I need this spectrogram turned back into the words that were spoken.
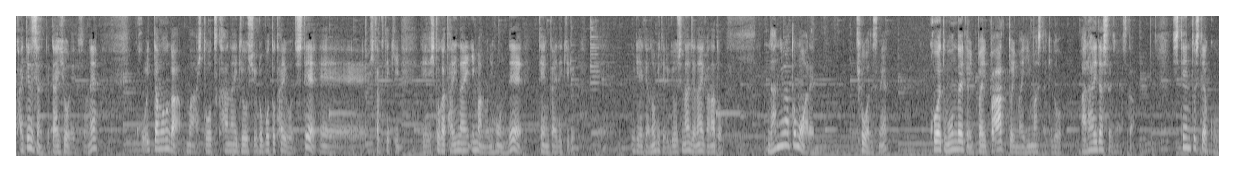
回転寿司なんて代表例ですよね。こういったものが、まあ、人を使わない業種ロボット対応して、えー、比較的、え、人が足りない今の日本で展開できる、え、売り上げが伸びてる業種なんじゃないかなと。何はともあれ今日はですねこうやって問題点をいっぱいバーッと今言いましたけど洗い出したじゃないですか。視点としてはこ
